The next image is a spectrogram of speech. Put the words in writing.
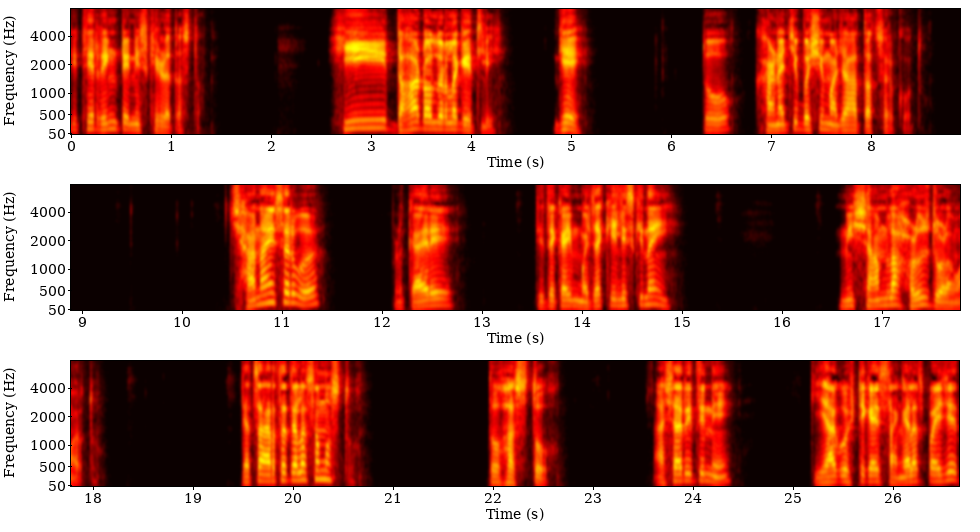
तिथे रिंग टेनिस खेळत असतात. ही दहा डॉलरला घेतली. घे. तो खाण्याची बशी माझ्या हातात सरकवतो. छान आहे सर्व पण काय रे? तिथे काही मजा केलीस की नाही? मी श्यामला हळूच डोळा मारतो. त्याचा अर्थ त्याला समजतो. तो हसतो. अशा रीतीने की ह्या गोष्टी काही सांगायलाच पाहिजेत.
